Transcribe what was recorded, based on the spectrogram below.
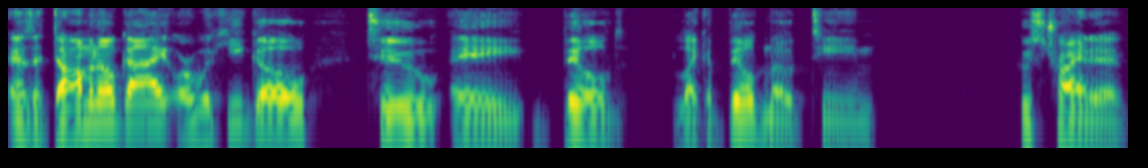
as a domino guy, or would he go to a build like a build mode team who's trying to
